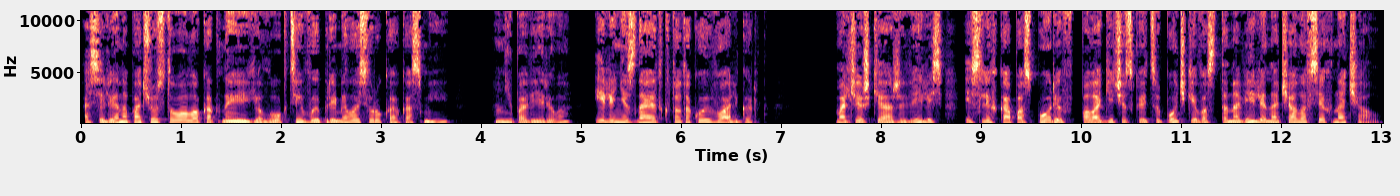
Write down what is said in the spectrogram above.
а Селена почувствовала, как на ее локте выпрямилась рука Космии. Не поверила? Или не знает, кто такой Вальгард? Мальчишки оживились и, слегка поспорив, по логической цепочке восстановили начало всех начал.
